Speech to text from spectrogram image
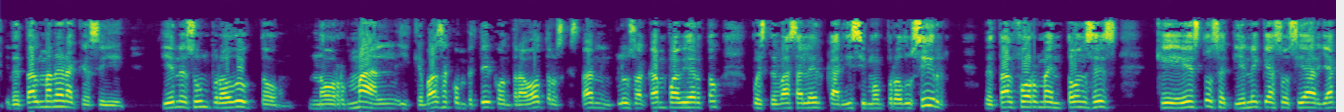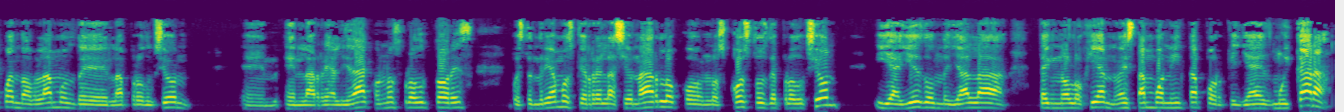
De tal manera que si tienes un producto normal y que vas a competir contra otros que están incluso a campo abierto, pues te va a salir carísimo producir. De tal forma entonces que esto se tiene que asociar ya cuando hablamos de la producción en, en la realidad con los productores, pues tendríamos que relacionarlo con los costos de producción y ahí es donde ya la tecnología no es tan bonita porque ya es muy cara.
